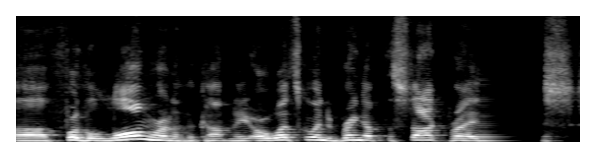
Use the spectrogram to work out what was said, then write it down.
uh, for the long run of the company or what's going to bring up the stock price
